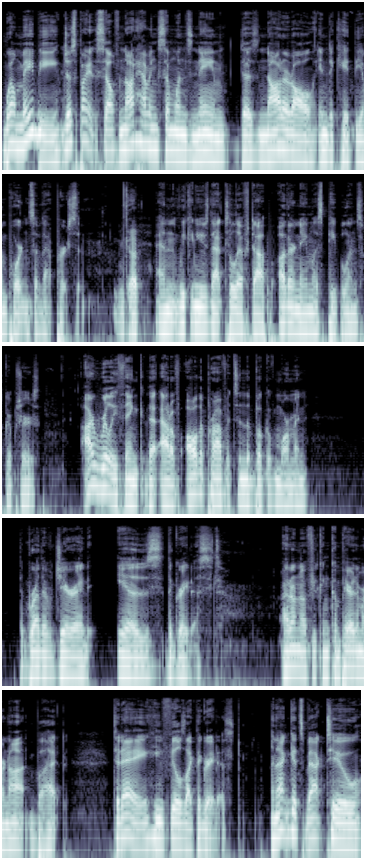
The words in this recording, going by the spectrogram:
well, maybe just by itself not having someone's name does not at all indicate the importance of that person. Okay. And we can use that to lift up other nameless people in scriptures. I really think that out of all the prophets in the Book of Mormon, the brother of Jared is the greatest. I don't know if you can compare them or not, but today he feels like the greatest. And that gets back to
